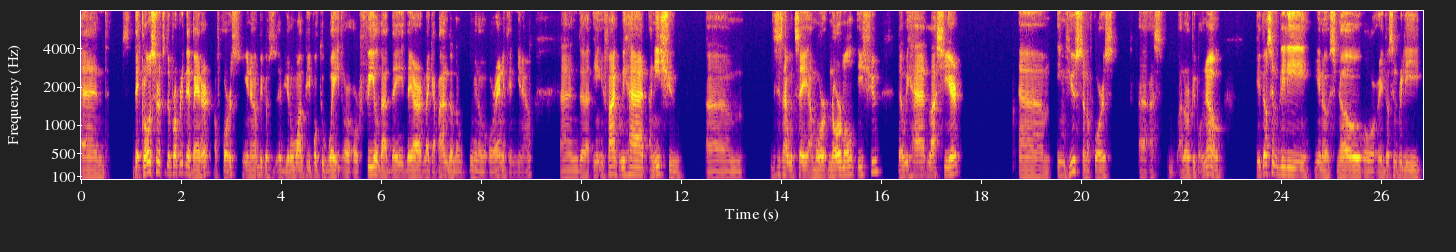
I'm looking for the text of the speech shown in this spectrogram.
And the closer to the property, the better, of course. You know, because if you don't want people to wait or, or feel that they they are like abandoned or you know or anything. You know, and uh, in fact, we had an issue um, this is, I would say, a more normal issue that we had last year. Um, in Houston, of course, uh, as a lot of people know, it doesn't really, you know, snow or it doesn't really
